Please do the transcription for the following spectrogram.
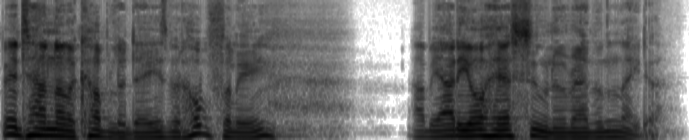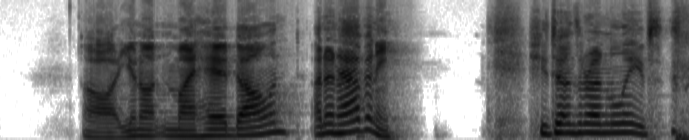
be in town another couple of days, but hopefully I'll be out of your hair sooner rather than later. Oh, you're not in my hair, darling. I don't have any. She turns around and leaves.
